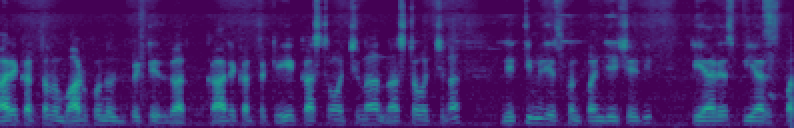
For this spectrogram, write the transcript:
కార్యకర్తలను వాడుకొని వదిలిపెట్టేది కాదు. కార్యకర్తకి ఏ కష్టం వచ్చినా నష్టం వచ్చినా నెత్తి మీద వేసుకొని పనిచేసేది టీఆర్ఎస్ పిఆర్ఎస్ పార్టీ.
